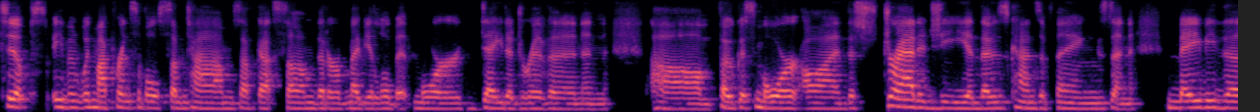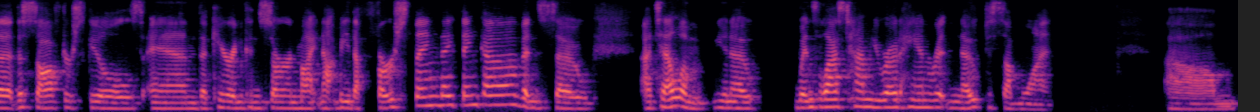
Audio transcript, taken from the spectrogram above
tips even with my principals sometimes i've got some that are maybe a little bit more data driven and um, focus more on the strategy and those kinds of things. And maybe the the softer skills and the care and concern might not be the first thing they think of. And so i tell them you know when's the last time you wrote a handwritten note to someone? Um,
